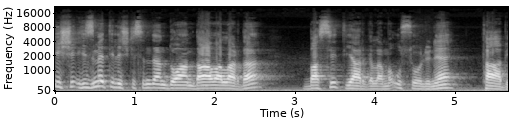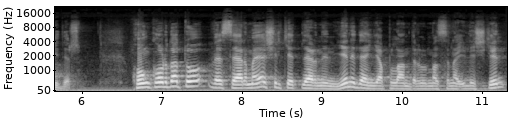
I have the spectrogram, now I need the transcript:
İş, hizmet ilişkisinden doğan davalarda basit yargılama usulüne tabidir. Konkordato ve sermaye şirketlerinin yeniden yapılandırılmasına ilişkin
